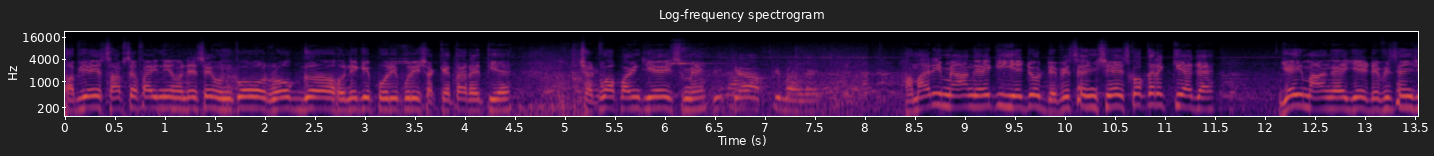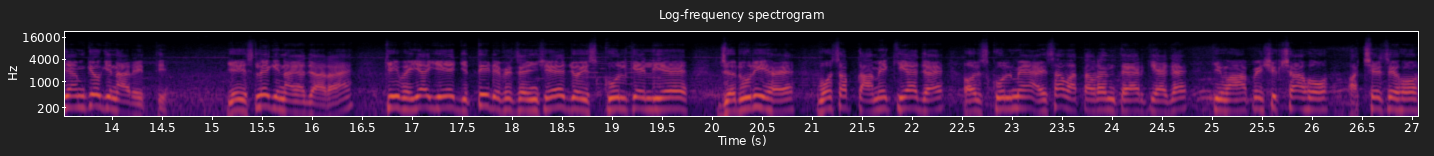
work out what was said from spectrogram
अब ये साफ़ सफ़ाई नहीं होने से उनको रोग होने की पूरी पूरी शक्यता रहती है। छठवा पॉइंट ये है इसमें। क्या आपकी मांग है? हमारी मांग है कि ये जो डेफिशेंसी है इसको करेक्ट किया जाए। यही मांग है ये डेफिशेंसी हम क्यों गिना रहे थी ये इसलिए गिनाया जा रहा है कि भैया ये जितनी डिफिशेंसी है जो स्कूल के लिए ज़रूरी है वो सब कामें किया जाए और स्कूल में ऐसा वातावरण तैयार किया जाए कि वहाँ पे शिक्षा हो अच्छे से हो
